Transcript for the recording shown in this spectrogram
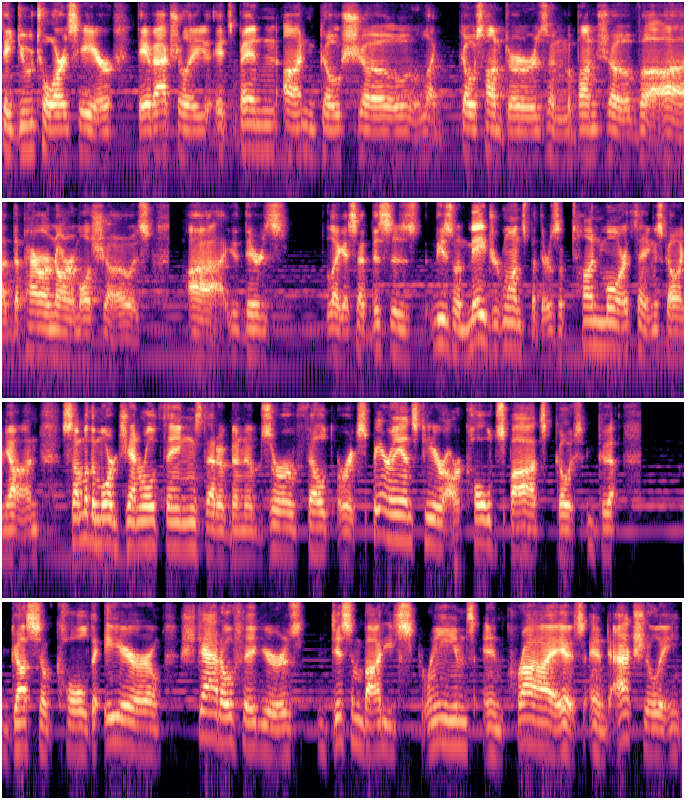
they do tours here. They've actually it's been on Ghost Show, like Ghost Hunters, and a bunch of uh, the paranormal shows. Uh, there's like I said, this is these are the major ones, but there's a ton more things going on. Some of the more general things that have been observed, felt, or experienced here are cold spots, ghost, gusts of cold air, shadow figures, disembodied screams and cries, and actually,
